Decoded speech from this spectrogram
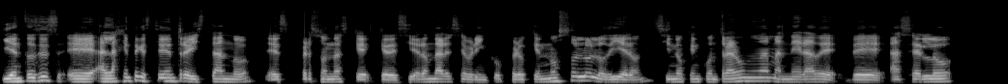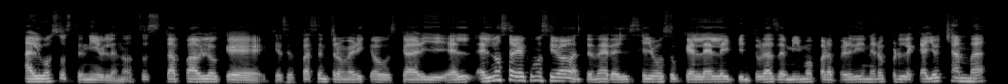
Y entonces eh, a la gente que estoy entrevistando es personas que, que, decidieron dar ese brinco, pero que no solo lo dieron, sino que encontraron una manera de, de hacerlo algo sostenible, ¿no? Entonces está Pablo que, que, se fue a Centroamérica a buscar y él, él no sabía cómo se iba a mantener, él se llevó su quelele y pinturas de mimo para perder dinero, pero le cayó chamba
